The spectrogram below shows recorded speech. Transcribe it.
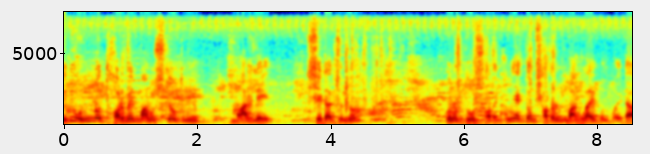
যদি অন্য ধর্মের মানুষকেও তুমি মারলে, সেটার জন্য কোনো দোষ হবে না। আমি একদম সাধারণ বাংলায় বলব, এটা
